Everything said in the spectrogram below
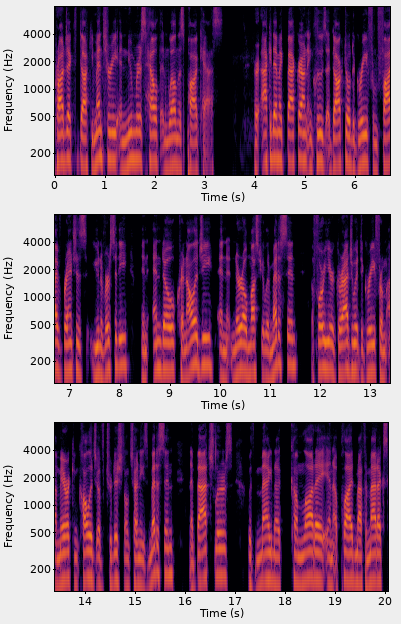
Project documentary, and numerous health and wellness podcasts. Her academic background includes a doctoral degree from Five Branches University in endocrinology and neuromuscular medicine, a four year graduate degree from American College of Traditional Chinese Medicine, and a bachelor's with magna cum laude in applied mathematics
